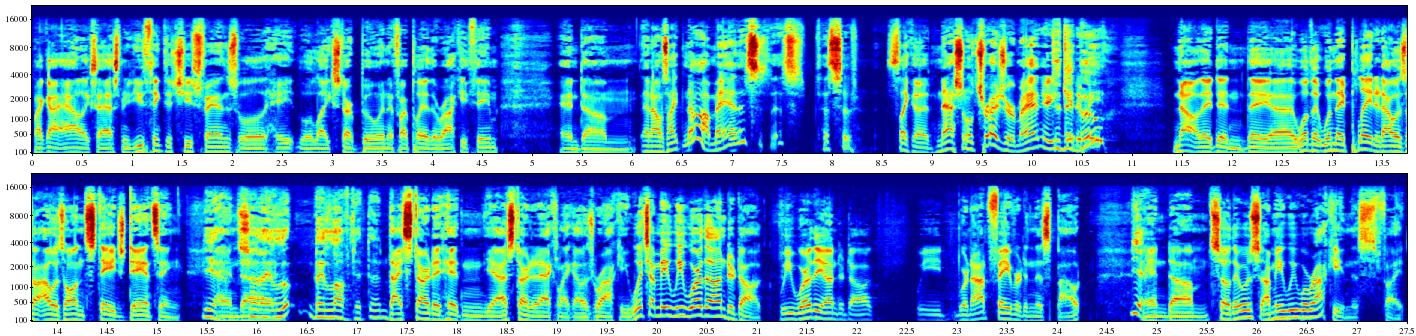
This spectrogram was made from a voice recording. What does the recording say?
My guy Alex asked me, "Do you think the Chiefs fans will hate will like start booing if I play the Rocky theme?" And um and I was like, "Nah, man, that's that's that's a it's like a national treasure, man. Are you Did they kidding me?" No, they didn't. They uh well, they, when they played it, I was I was on stage dancing. Yeah. and so uh, they lo- they loved it then. I started hitting. Yeah, I started acting like I was Rocky. Which I mean, we were the underdog. We were the underdog. We were not favored in this bout. Yeah. and um, so there was. I mean, we were Rocky in this fight.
